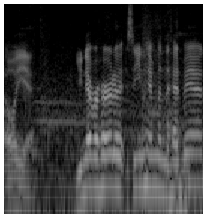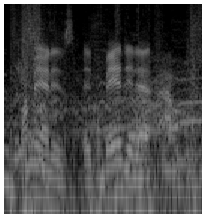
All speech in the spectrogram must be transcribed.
Oh yeah. You never heard of seen him in the headband? My man is a bandit at ow.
